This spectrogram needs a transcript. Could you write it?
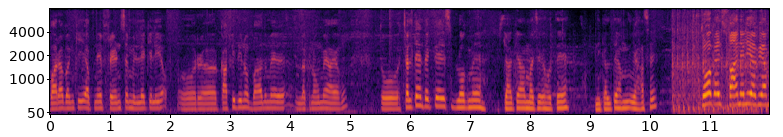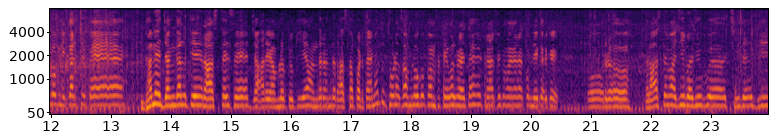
बाराबंकी अपने फ्रेंड से मिलने के लिए और काफ़ी दिनों बाद मैं लखनऊ में आया हूँ। तो चलते हैं, देखते हैं इस ब्लॉग में क्या क्या मज़े होते हैं। निकलते हैं हम यहाँ से। तो गई फाइनली अभी हम लोग निकल चुके हैं। घने जंगल के रास्ते से जा रहे हैं हम लोग, क्योंकि ये अंदर अंदर रास्ता पड़ता है ना तो थोड़ा सा हम लोग को कंफर्टेबल रहता है ट्रैफ़िक वगैरह को लेकर के। और रास्ते में अजीब अजीब चीज़ें भी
